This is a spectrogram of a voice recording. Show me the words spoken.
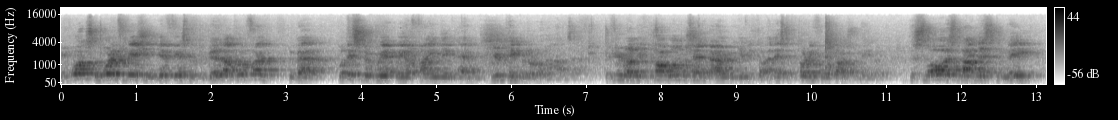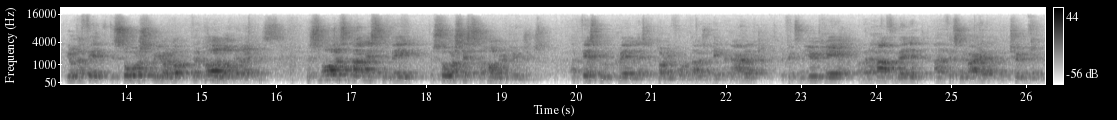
It works, the more information you give Facebook to build that profile, the better. But this is a great way of finding um, new people to run ads at. If you run the top 1% in Ireland, we give you a list of 34,000 people. The smallest of that list can be, you know, the, the source for your, look, they're called lookalike lists. The smallest of that list can be, the source list is 100 users. And Facebook will create a list of 34,000 people in Ireland. If it's in the UK, about a half a million, and if it's in America, about 2 million.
